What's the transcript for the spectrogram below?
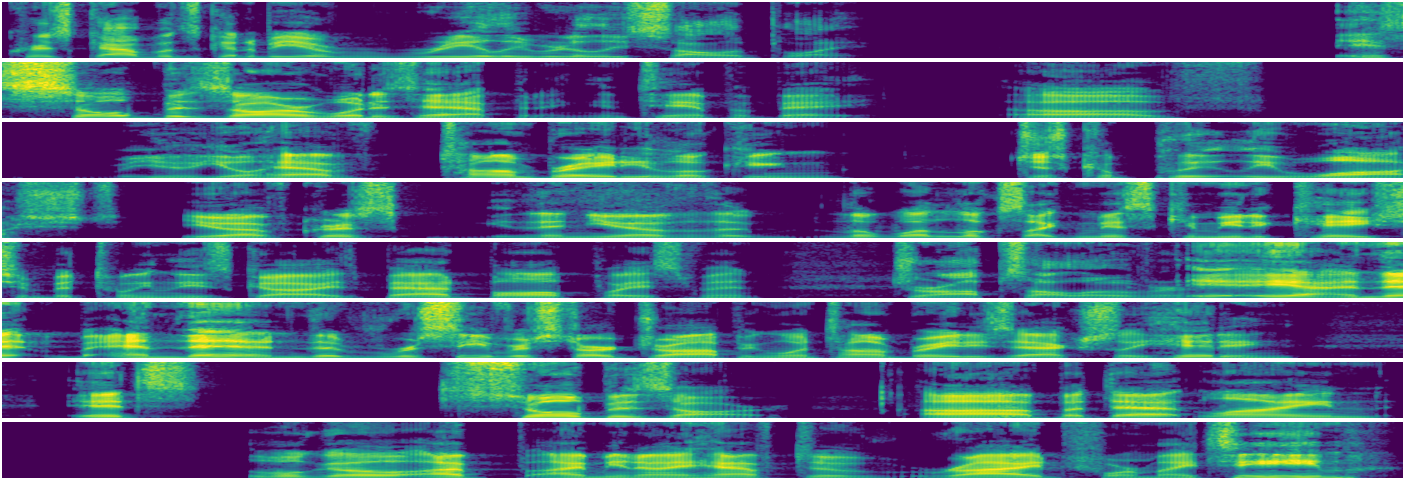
Chris Godwin's going to be a really, really solid play. It's so bizarre what is happening in Tampa Bay. Of you you'll have Tom Brady looking just completely washed. You have Chris. Then you have the, the what looks like miscommunication between these guys. Bad ball placement. Drops all over. Yeah, and then and then the receivers start dropping when Tom Brady's actually hitting. It's so bizarre. Uh, but that line will go. I I mean, I have to ride for my team.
